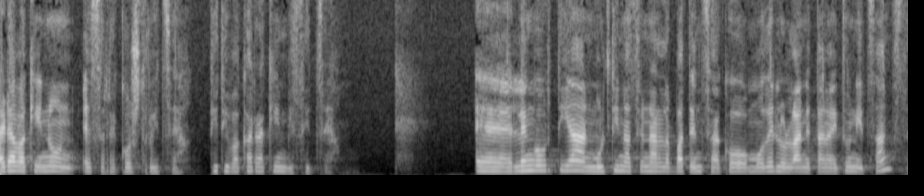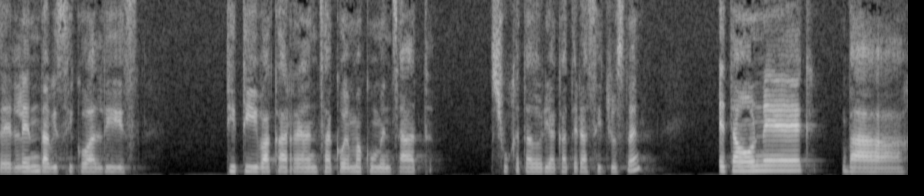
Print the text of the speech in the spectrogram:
erabaki nun ez rekonstruitzea, titi bakarrakin bizitzea. E, lehen urtean multinazional batentzako modelo lanetan aitu nintzen, ze lehen da biziko aldiz titi bakarrantzako emakumentzat sujetadoriak atera zituzten, eta honek ba,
